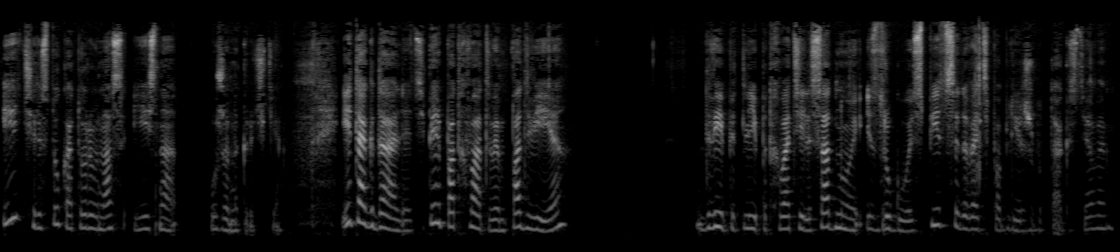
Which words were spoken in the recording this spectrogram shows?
и через ту, которая у нас есть на, уже на крючке. И так далее. Теперь подхватываем по 2 Две петли подхватили с одной и с другой спицы. Давайте поближе вот так сделаем.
